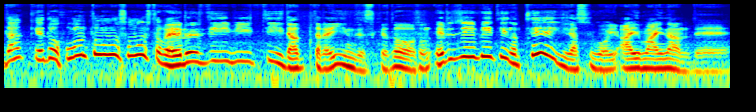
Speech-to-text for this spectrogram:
だけど、本当のその人が LGBT だったらいいんですけど、その LGBT の定義がすごい曖昧なんで、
